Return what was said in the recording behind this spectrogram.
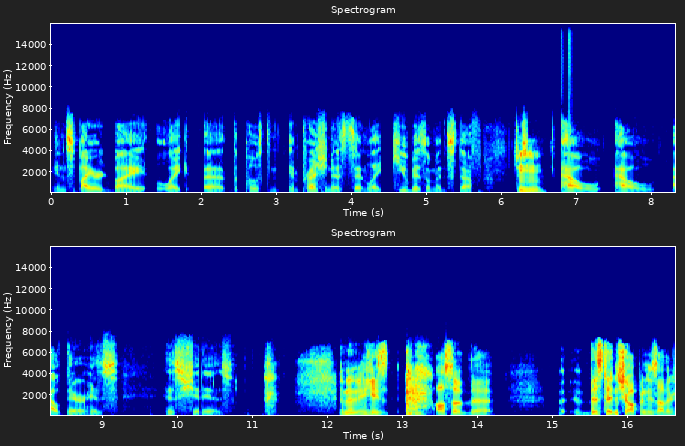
inspired by like uh, the post impressionists and like cubism and stuff. Just Mhm. how how out there his his shit is. and then he's also the this didn't show up in his other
